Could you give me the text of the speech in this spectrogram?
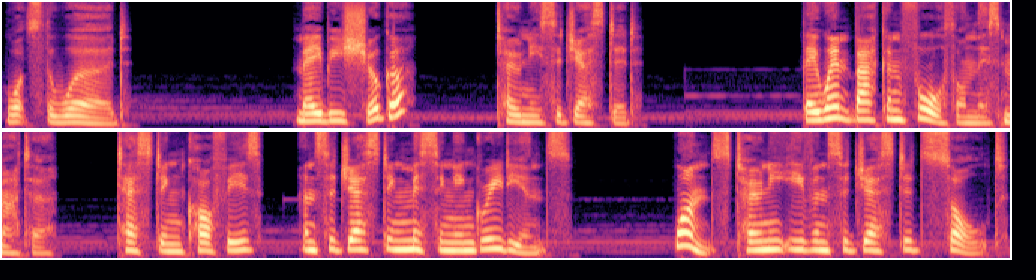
What's the word? Maybe sugar? Tony suggested. They went back and forth on this matter, testing coffees and suggesting missing ingredients. Once, Tony even suggested salt,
